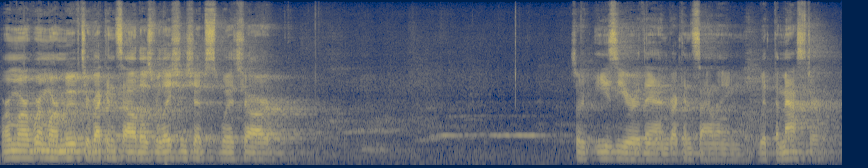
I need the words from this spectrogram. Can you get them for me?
We're more, we're more moved to reconcile those relationships which are sort of easier than reconciling with the Master.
